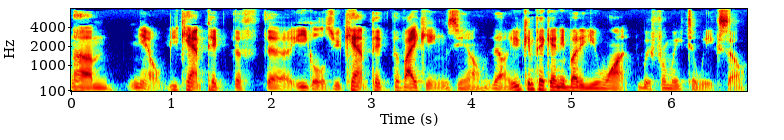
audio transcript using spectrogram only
um, you know, you can't pick the, the Eagles. You can't pick the Vikings. You know, no, you can pick anybody you want from week to week. So,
